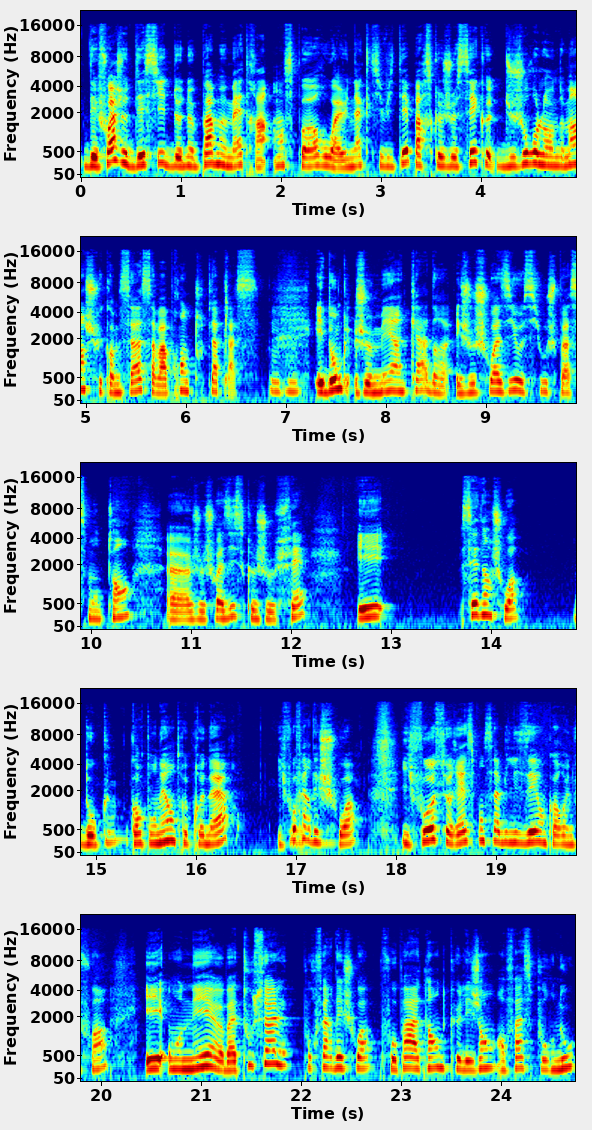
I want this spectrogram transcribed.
des fois, je décide de ne pas me mettre à un sport ou à une activité parce que je sais que du jour au lendemain, je suis comme ça, ça va prendre toute la place. Mhm. Et donc, je mets un cadre et je choisis aussi où je passe mon temps, je choisis ce que je fais et c'est un choix. Donc, mhm. quand on est entrepreneur, il faut faire des choix, il faut se responsabiliser encore une fois, et on est euh, bah, tout seul pour faire des choix. Faut pas attendre que les gens en fassent pour nous.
